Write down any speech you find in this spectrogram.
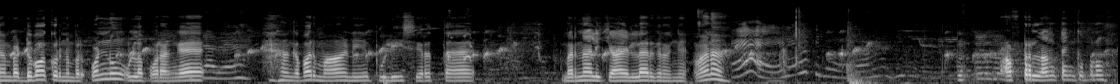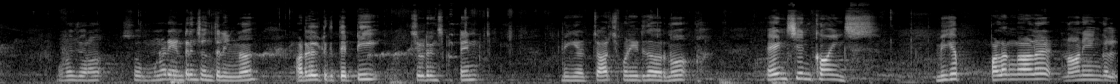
நம்ம டுபாக்கூர் நம்பர் ஒன்னும் உள்ளே போகிறாங்க அங்கே பாரு மான் புலி சிரத்தை மர்னாலிக்கா எல்லாம் இருக்கிறாங்க. வாண்ணா ஆஃப்டர் லாங் டைம்க்கு அப்புறம் முடிஞ்சு வரோம் ஸோ முன்னாடி என்ட்ரன்ஸ் வந்து தெரியலீங்கன்னா அடல்ட்டுக்கு தேர்ட்டி சில்ட்ரன்ஸ்க்கு டென் நீங்கள் சார்ஜ் பண்ணிட்டு தான் வரணும். ஏன்ஷியன் காயின்ஸ் மிக பழங்கால நாணயங்கள்.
